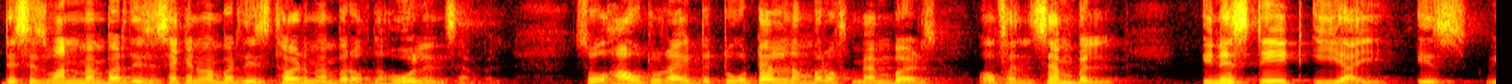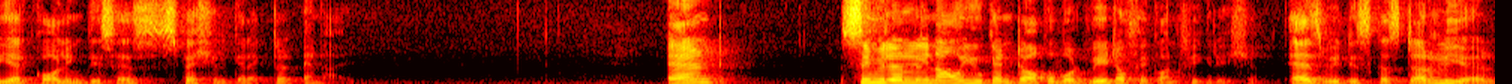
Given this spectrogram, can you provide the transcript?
This is one member, this is second member, this is third member of the whole ensemble. So, how to write the total number of members of ensemble in a state EI is we are calling this as special character Ni. And similarly now you can talk about weight of a configuration as we discussed earlier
